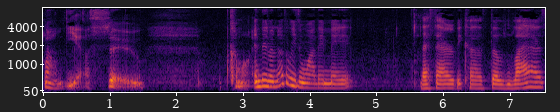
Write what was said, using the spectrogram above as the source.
Um, yeah, so come on. And then another reason why they made it that Saturday because the last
